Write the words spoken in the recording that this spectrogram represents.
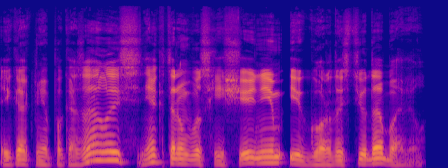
И, как мне показалось, с некоторым восхищением и гордостью добавил.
